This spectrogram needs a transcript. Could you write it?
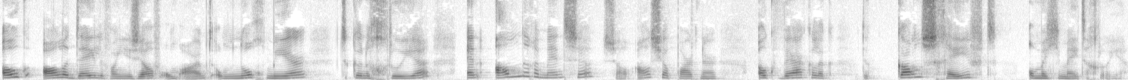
ook alle delen van jezelf omarmt. Om nog meer te kunnen groeien. En andere mensen, zoals jouw partner, ook werkelijk de kans geeft om met je mee te groeien.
